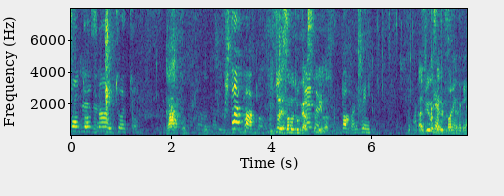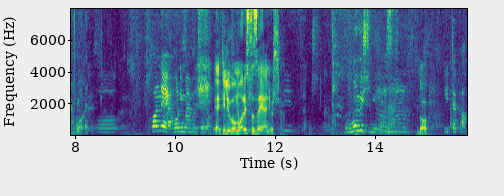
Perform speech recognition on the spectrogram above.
on to zna i to je to. Kako? Šta kako? I to je samo drugarsko bilo. Da. Izvini. A bio za Volim da gledam ljutak. Pa ne, on ima emocijno. E, ti ljubomoristo za Janjuša? Po mom mišljenju jeste. Dobro. I tekako.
